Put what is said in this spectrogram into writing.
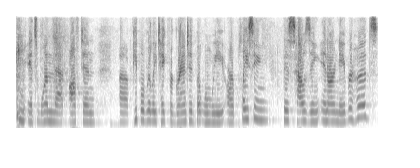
It's one that often uh, people really take for granted, but when we are placing this housing in our neighborhoods,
